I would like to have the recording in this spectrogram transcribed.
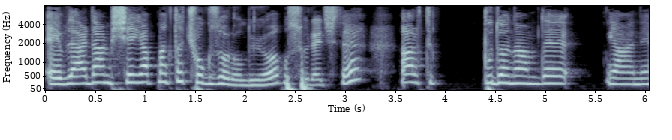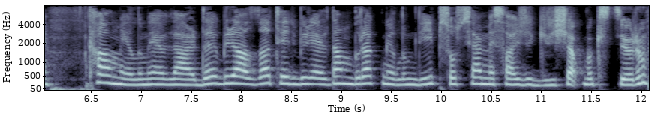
Evlerden bir şey yapmak da çok zor oluyor bu süreçte. Artık bu dönemde yani kalmayalım evlerde. Biraz daha tedbir evden bırakmayalım deyip sosyal mesajla giriş yapmak istiyorum.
